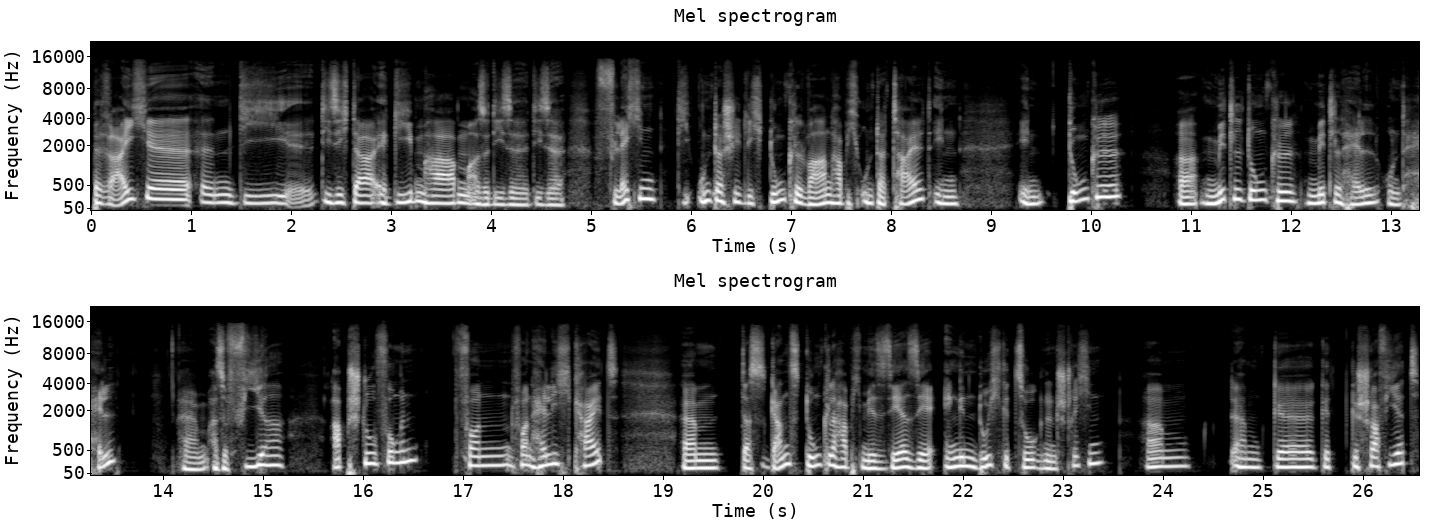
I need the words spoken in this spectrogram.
Bereiche, ähm, die, die sich da ergeben haben, also diese, diese Flächen, die unterschiedlich dunkel waren, habe ich unterteilt in, in dunkel, äh, mitteldunkel, mittelhell und hell. Ähm, also vier Abstufungen von, von Helligkeit. Ähm, das ganz dunkle habe ich mir sehr, sehr engen durchgezogenen Strichen ähm, ähm, ge, ge, geschraffiert.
